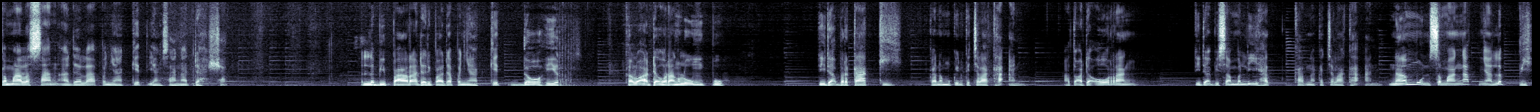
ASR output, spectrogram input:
Kemalasan adalah penyakit yang sangat dahsyat. Lebih parah daripada penyakit dohir kalau ada orang lumpuh, tidak berkaki karena mungkin kecelakaan, atau ada orang tidak bisa melihat karena kecelakaan, namun semangatnya lebih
